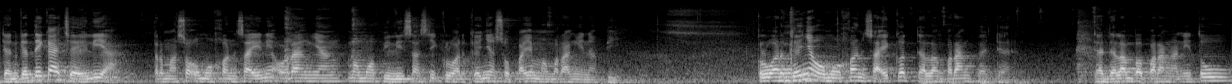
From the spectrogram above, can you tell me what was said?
Dan ketika jahiliyah, termasuk Ummu Khonsa ini orang yang memobilisasi keluarganya supaya memerangi Nabi. Keluarganya Ummu Khonsa ikut dalam perang Badar. Dan dalam peperangan itu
